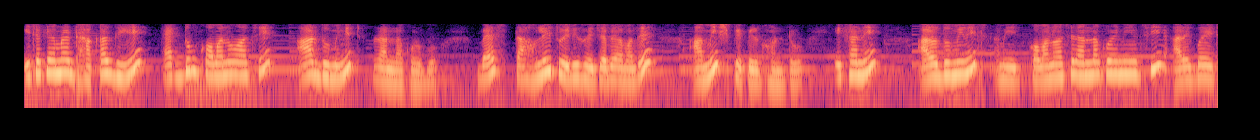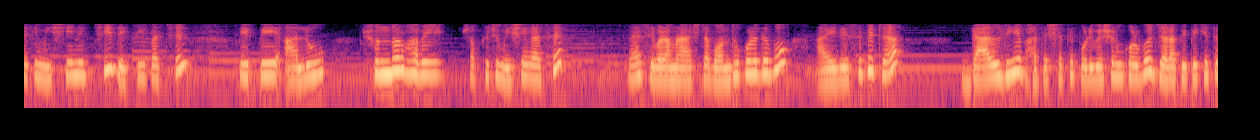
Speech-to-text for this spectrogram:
এটাকে আমরা ঢাকা দিয়ে একদম কমানো আছে আর দু মিনিট রান্না করব। ব্যাস, তাহলেই তৈরি হয়ে যাবে আমাদের আমিষ পেঁপের ঘন্ট। এখানে আরও দু মিনিট আমি কমানো আছে রান্না করে নিয়েছি। আরেকবার এটাকে মিশিয়ে নিচ্ছি। দেখতেই পাচ্ছেন, পেঁপে, আলু সুন্দরভাবে সব কিছু মিশে গেছে। ব্যাস, এবার আমরা আঁচটা বন্ধ করে দেব আর এই রেসিপিটা ডাল দিয়ে ভাতের সাথে পরিবেশন করব। যারা পেঁপে খেতে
